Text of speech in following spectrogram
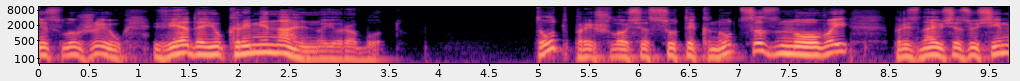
не служыў ведаю крымінальную работу тут прыйшлося сутыкнуцца з новай прызнаюся зусім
